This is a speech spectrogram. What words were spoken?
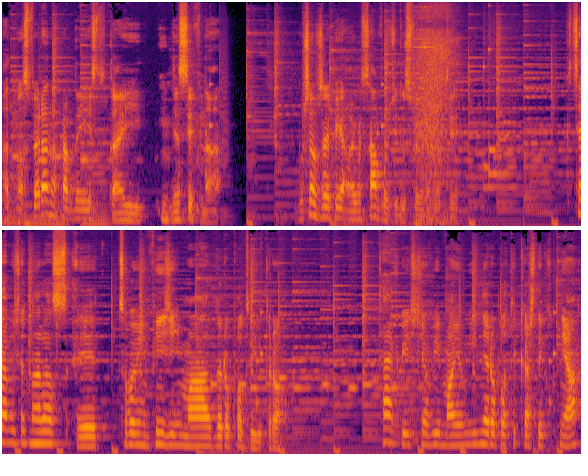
Atmosfera naprawdę jest tutaj intensywna. Że lepiej, abym sam wrócił do swojej roboty. Chcę, abyś odnalazł, y, co powiem więzień ma do roboty jutro. Tak, więźniowie mają inne roboty każdego dnia.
